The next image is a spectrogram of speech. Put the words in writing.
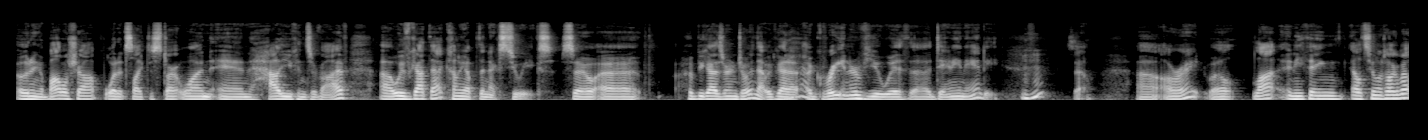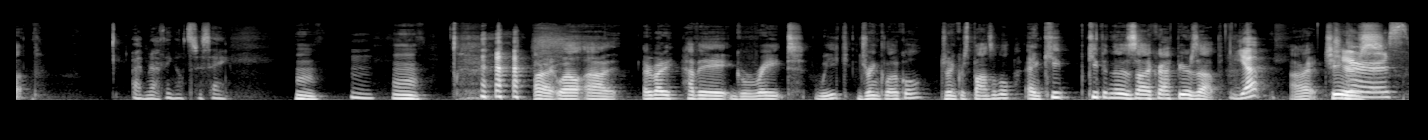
owning a bottle shop, what it's like to start one, and how you can survive, uh, we've got that coming up the next two weeks. So uh, hope you guys are enjoying that. We've got a, a great interview with uh, Danny and Andy. So, uh, all right. Well, lot. Anything else you want to talk about? I have nothing else to say. Hmm. Hmm. All right. Well, uh, everybody have a great week. Drink local, drink responsible, and keep keeping those uh, craft beers up. Yep. All right. Cheers. Cheers.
